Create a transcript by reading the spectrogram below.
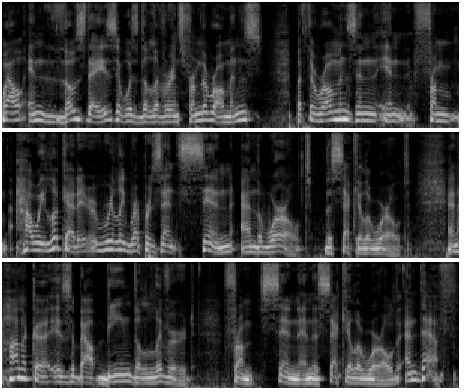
Well, in those days, it was deliverance from the Romans, but the Romans, in, in from how we look at it, really represent sin and the world, the secular world. And Hanukkah is about being delivered from sin and the secular world and death.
